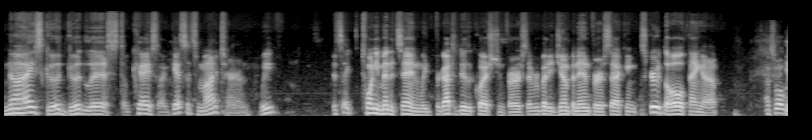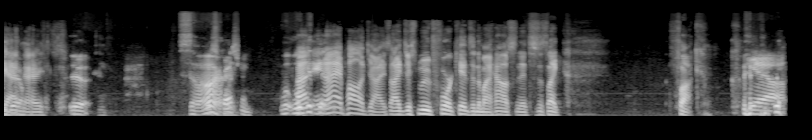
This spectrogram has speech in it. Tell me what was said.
Nice, good, good list. Okay, so I guess it's my turn. We it's like 20 minutes in. We forgot to do the question first. Everybody jumping in for a second. Screwed the whole thing up. That's what we yeah, do. I, Yeah. So all What's the right. question? We'll, we'll I- and I apologize. I just moved four kids into my house, and it's just like, fuck. Yeah.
